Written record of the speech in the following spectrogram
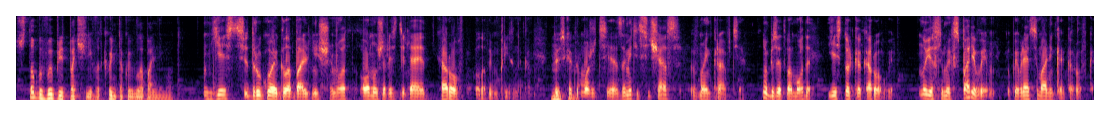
Что бы вы предпочли? Вот какой-нибудь такой глобальный мод. Есть другой глобальнейший мод, он уже разделяет коров по половым признакам. Mm-hmm. То есть, как вы можете заметить сейчас в Майнкрафте, ну, без этого мода, есть только коровы. ну, если мы их спариваем, то появляется маленькая коровка.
